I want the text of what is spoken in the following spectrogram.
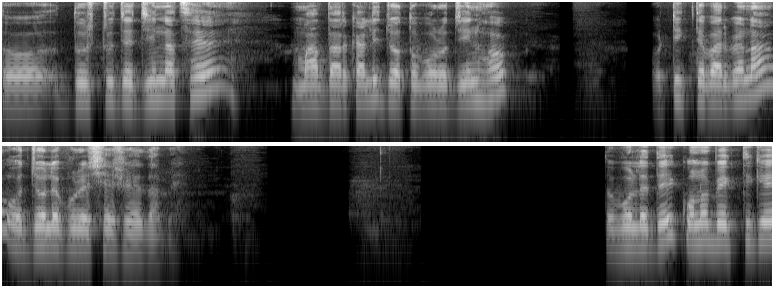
তো দুষ্টু যে জিন আছে, মাদার কালী যত বড় জিন হোক, ও টিকতে পারবে না, ও জ্বলে পুড়ে শেষ হয়ে যাবে। তো বলে দেই, কোনো ব্যক্তিকে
